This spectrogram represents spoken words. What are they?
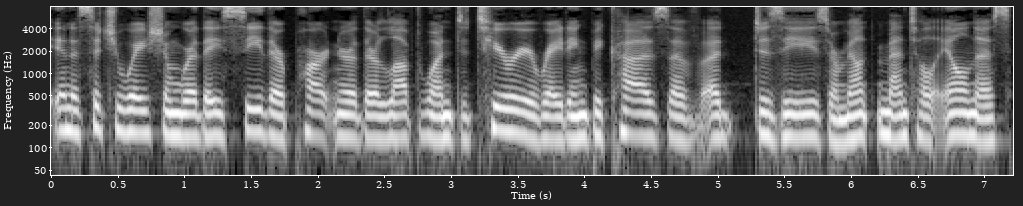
in a situation where they see their partner, their loved one deteriorating because of a disease or men- mental illness,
